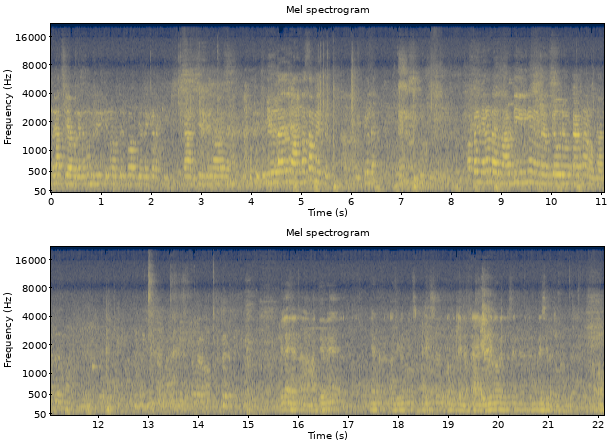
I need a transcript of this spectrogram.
ഒരു അധ്യാപകന്റെ മുമ്പിൽ ഇരിക്കുന്ന ഒരു ഭവ്യത കിടക്കി കാണിച്ചിരിക്കുന്ന പോലെ ഇരുന്നായിരുന്നു വന്ന സമയത്ത്. ഇപ്പില്ല അപ്പൊ എങ്ങനെ ഉണ്ടായിരുന്നു ആ ഡീലിംഗ് എങ്ങനെ ഉണ്ടായിരുന്നു ഗൗരവക്കാരനാണോ റഹ്മാൻ ഇല്ല ഞാൻ ആദ്യമേ ഞാൻ അധികം എക്സ്പീരിയൻസ് വന്നിട്ടില്ല. ഞാൻ ഫാമിലി എന്ന് പറയുന്ന സിനിമയാണ് ഞാൻ ചെയ്തിട്ടുള്ളത് അപ്പം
